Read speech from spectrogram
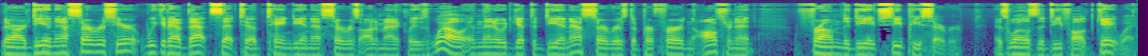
there are DNS servers here. We could have that set to obtain DNS servers automatically as well, and then it would get the DNS servers, the preferred and the alternate, from the DHCP server, as well as the default gateway,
